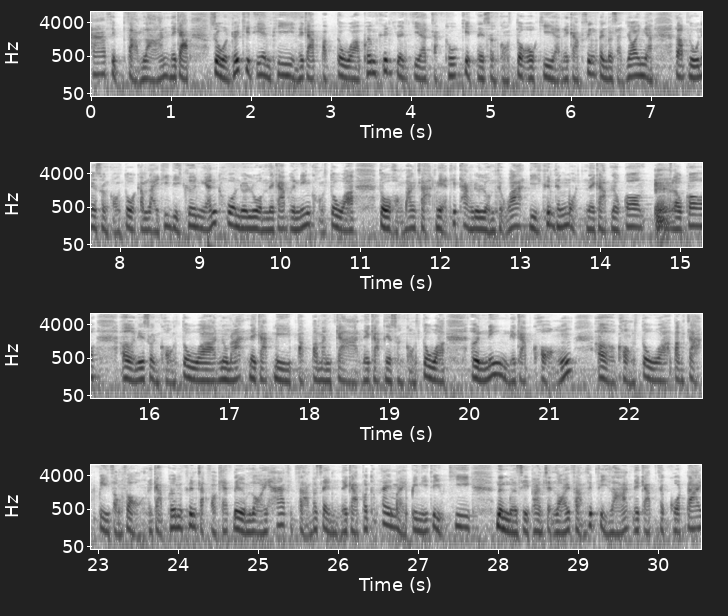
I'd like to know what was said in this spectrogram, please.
753 ล้านนะครับส่วนธุรกิจ E&P นะครับปรับตัวเพิ่มขึ้นเยือนเยียจากธุรกิจในส่วนของตัวโอเกียนะครับซึ่งเป็นบริษัทย่อยเนี่ยรับรู้ในส่วนของตัวกำไรที่ดีขึ้นงั้นโทนโดยรวมนะครับ earning ของตัวตัวของบางจากเนี่ยทิศทางโดยรวมถือว่าดีขึ้นทั้งหมดนะครับแล้วก็แล้วก็เออในส่วนของตัวโนมะนะครับมีปรับประมาณการนะครับในส่วนของตัว e a r n i n g นะครับของเอ่อของตัวบางจากปี 22นะครับเพิ่มขึ้นจาก forecast เดิม 153%นะครับผลตอบแทนใหม่ปีนี้จะอยู่ที่ 14,734 ล้านนะครับจะกดได้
